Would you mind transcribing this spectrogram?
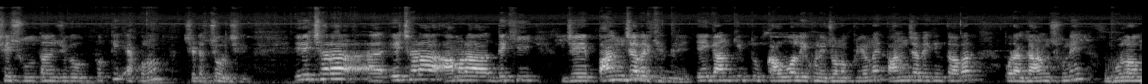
সেই সুলতানের যুগে উৎপত্তি এখনও সেটা চলছে। এছাড়া এছাড়া আমরা দেখি যে পাঞ্জাবের ক্ষেত্রে, এই গান কিন্তু কাওয়ালি এখানে জনপ্রিয় নয়, পাঞ্জাবে কিন্তু আবার ওরা গান শুনে গোলাম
